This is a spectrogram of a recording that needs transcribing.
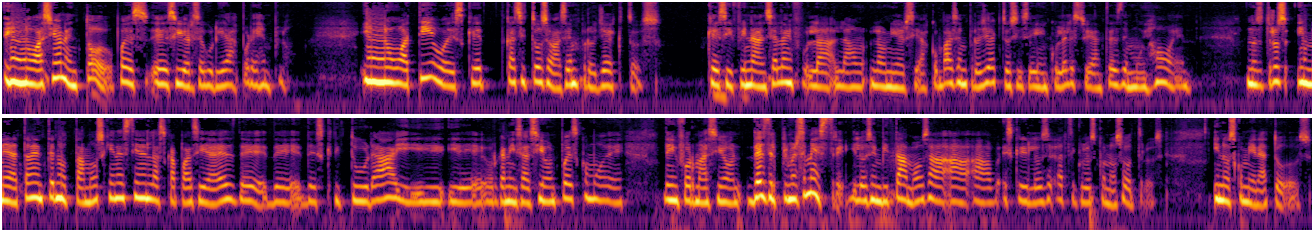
innovación en todo, pues eh, ciberseguridad, por ejemplo. Innovativo es que casi todo se basa en proyectos, que si financia la, la, universidad con base en proyectos y se vincula al estudiante desde muy joven. Nosotros inmediatamente notamos quiénes tienen las capacidades de, de, escritura y, de organización, pues como de, información desde el primer semestre y los invitamos a escribir los artículos con nosotros y nos conviene a todos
